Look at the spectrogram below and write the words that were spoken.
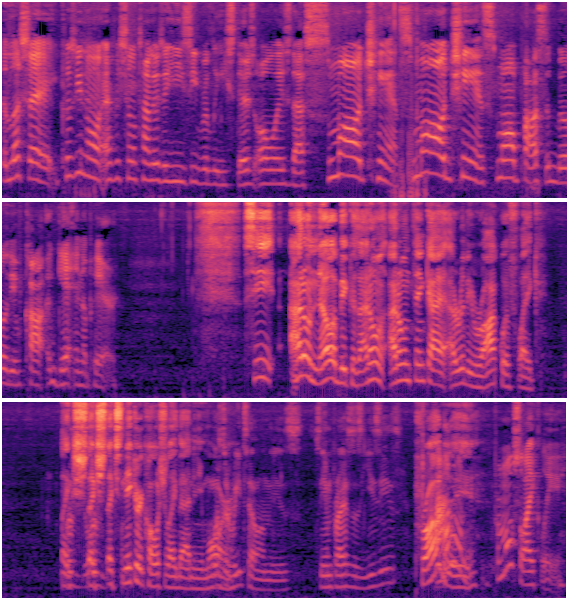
let's say because you know every single time there's a Yeezy release, there's always that small chance, small chance, small possibility of co- getting a pair. See, I don't know because I don't I don't think I, I really rock with like like What's- like, sh- like sneaker culture like that anymore. What's the retail on these? Same price as Yeezys? Probably. don't- most likely.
